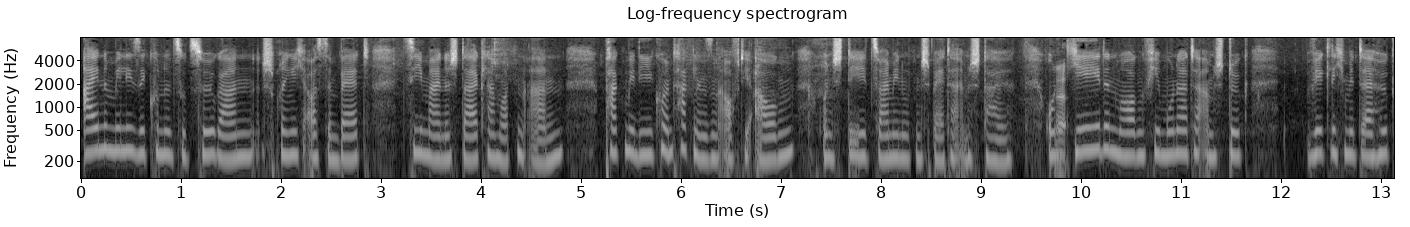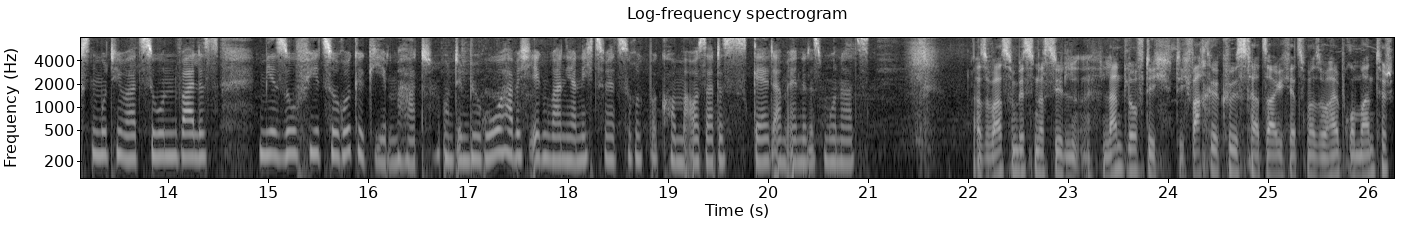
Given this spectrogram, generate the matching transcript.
eine Millisekunde zu zögern, springe ich aus dem Bett, ziehe meine Stallklamotten an, pack mir die Kontaktlinsen auf die Augen und stehe zwei Minuten später im Stall. Und ja. jeden Morgen vier Monate am Stück wirklich mit der höchsten Motivation, weil es mir so viel zurückgegeben hat. Und im Büro habe ich irgendwann ja nichts mehr zurückbekommen, außer das Geld am Ende des Monats. Also war es so ein bisschen, dass die Landluft dich, dich wach geküsst hat, sage ich jetzt mal so halb romantisch.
